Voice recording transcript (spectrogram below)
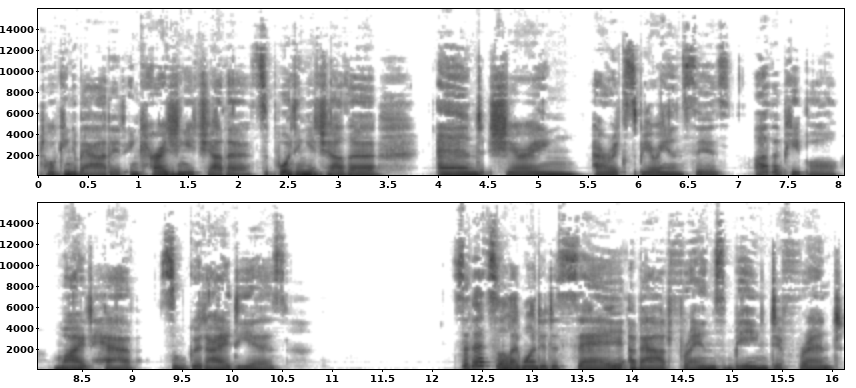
talking about it, encouraging each other, supporting each other, and sharing our experiences. Other people might have some good ideas. So that's all I wanted to say about friends being different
